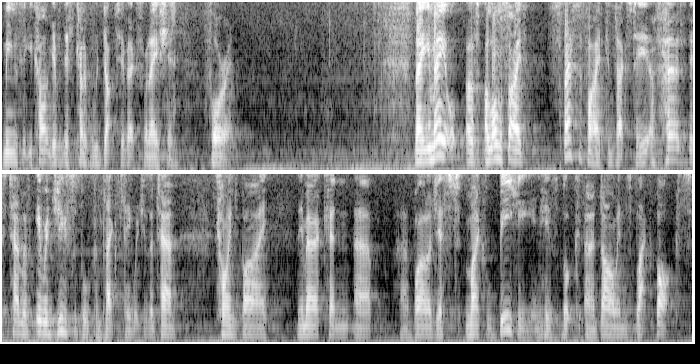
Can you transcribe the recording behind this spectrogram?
means that you can't give this kind of reductive explanation for it. Now, you may, alongside specified complexity, I've heard of this term of irreducible complexity, which is a term coined by the American uh, uh, biologist Michael Behe in his book uh, Darwin's Black Box.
